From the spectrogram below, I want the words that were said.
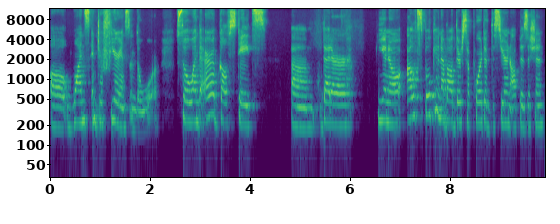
uh, one's interference in the war. So when the Arab Gulf states um, that are, you know, outspoken about their support of the Syrian opposition,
